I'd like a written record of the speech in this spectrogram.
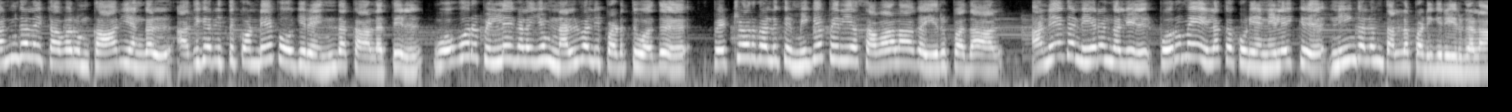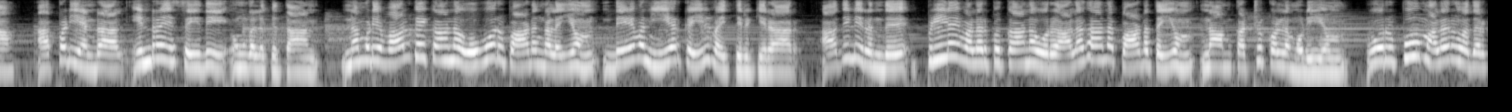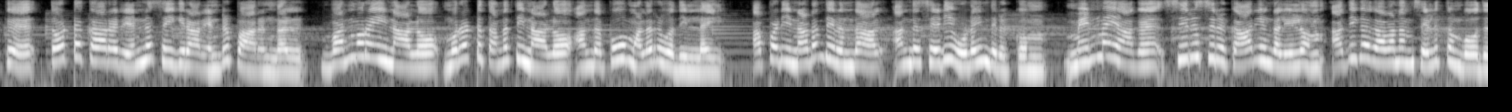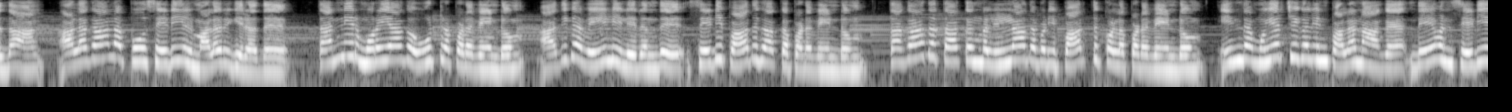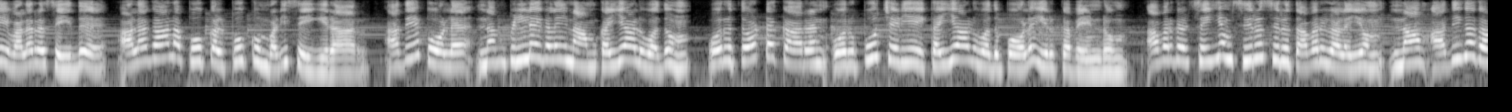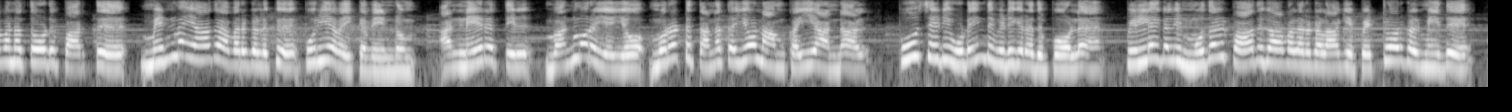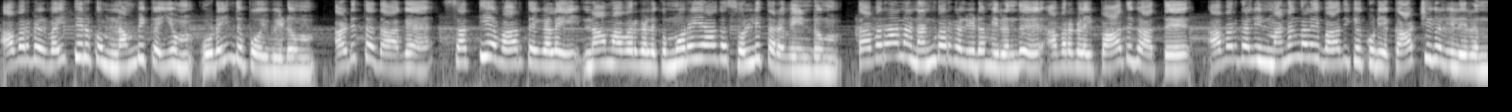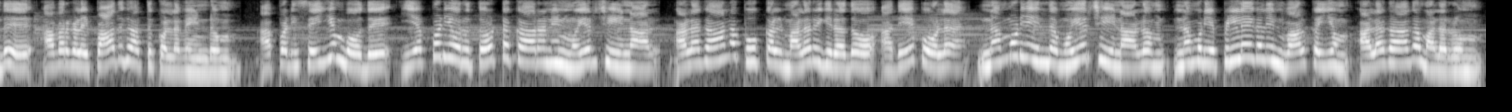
கண்களை கவரும் காரியங்கள் அதிகரித்து கொண்டே போகிற. இந்த காலத்தில் ஒவ்வொரு பிள்ளைகளையும் நல்வழிப்படுத்துவது பெற்றோர்களுக்கு மிகப்பெரிய சவாலாக இருப்பதால் அநேக நேரங்களில் பொறுமையை இழக்கக்கூடிய நிலைக்கு நீங்களும் தள்ளப்படுகிறீர்களா? அப்படியென்றால் இன்றைய செய்தி உங்களுக்கு தான். நம்முடைய வாழ்க்கைக்கான ஒவ்வொரு பாடங்களையும் தேவன் இயற்கையில் வைத்திருக்கிறார். அதிலிருந்து பிள்ளை வளர்ப்புக்கான ஒரு அழகான பாடத்தையும் நாம் கற்றுக்கொள்ள முடியும். ஒரு பூ மலருவதற்கு தோட்டக்காரர் என்ன செய்கிறார் என்று பாருங்கள். வன்முறையினாலோ முரட்டுத்தனத்தினாலோ அந்த பூ மலருவதில்லை. அப்படி நடந்திருந்தால் அந்த செடி உடைந்திருக்கும். மென்மையாக சிறு சிறு காரியங்களிலும் அதிக கவனம் செலுத்தும் போதுதான் அழகான பூ செடியில் மலருகிறது. தண்ணீர் முறையாக ஊற்றப்பட வேண்டும். அதிக வெயிலிலிருந்து செடி பாதுகாக்கப்பட வேண்டும். தகாத தாக்கங்கள் இல்லாதபடி பார்த்து கொள்ளப்பட வேண்டும். இந்த முயற்சிகளின் பலனாக தேவன் செடியை வளர செய்து அழகான பூக்கள் பூக்கும்படி செய்கிறார். அதே போல நம் பிள்ளைகளை நாம் கையாளுவதும் ஒரு தோட்டக்காரன் ஒரு பூச்செடியை கையாளுவது போல இருக்க வேண்டும். அவர்கள் செய்யும் சிறு சிறு தவறுகளையும் நாம் அதிக கவனத்தோடு பார்த்து மென்மையாக அவர்களுக்கு புரிய வைக்க வேண்டும். அந்நேரத்தில் வன்முறையையோ முரட்டுத்தனத்தையோ நாம் கையாண்டால் பூச்செடி உடைந்து விடுகிறது போல பிள்ளைகளின் முதல் பாதுகாவலர்களாகிய பெற்றோர்கள் மீது அவர்கள் வைத்திருக்கும் நம்பிக்கையும் உடைந்து போய்விடும். அடுத்ததாக சத்திய வார்த்தைகளை நாம் அவர்களுக்கு முறையாக சொல்லித்தர வேண்டும். தவறான நண்பர்களிடமிருந்து அவர்களை பாதுகாத்து அவர்களின் மனங்களை பாதிக்கக்கூடிய காட்சிகளிலிருந்து அவர்களை பாதுகாத்து கொள்ள வேண்டும். அப்படி செய்யும்போது எப்படி ஒரு தோட்டக்காரனின் முயற்சியினால் அழகான பூக்கள் மலருகிறதோ அதே போல நம்முடைய இந்த முயற்சியினாலும் நம்முடைய பிள்ளைகளின் வாழ்க்கையும் அழகாக மலரும்.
